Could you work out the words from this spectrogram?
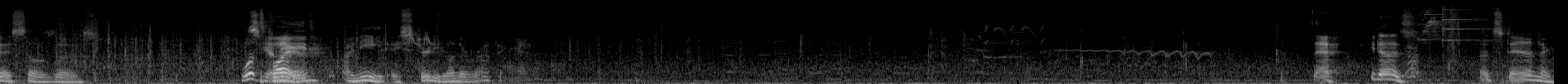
guy sells those. What Supplier, need? I need a sturdy leather wrapping. Eh, he does. Outstanding.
